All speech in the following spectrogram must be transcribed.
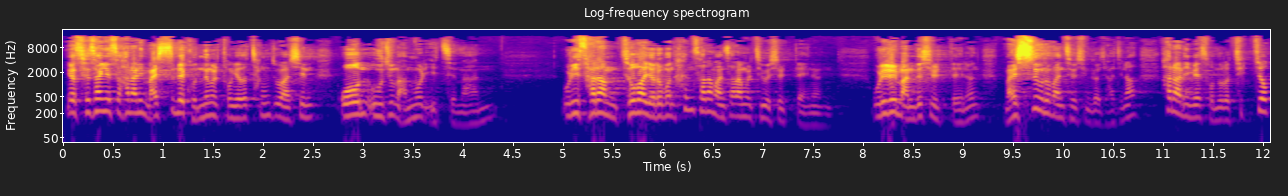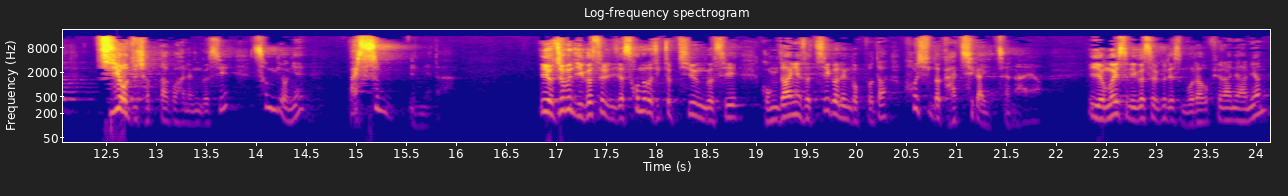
그러니까 세상에서 하나님 말씀의 권능을 통해서 창조하신 온 우주 만물이 있지만 우리 사람, 저와 여러분 한 사람 한 사람을 지으실 때는 우리를 만드실 때는 말씀으로만 지으신 것이 아니라 하나님의 손으로 직접 지어주셨다고 하는 것이 성경의 말씀입니다. 요즘은 이것을 이제 손으로 직접 지은 것이 공장에서 찍어낸 것보다 훨씬 더 가치가 있잖아요. 영어에서는 이것을 그래서 뭐라고 표현하냐면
